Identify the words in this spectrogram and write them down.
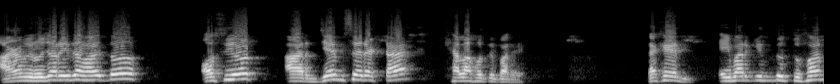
আগামী রোজার ঈদে হয়তো অসিয়ত আর জেমসের একটা খেলা হতে পারে। দেখেন, এইবার কিন্তু তুফান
